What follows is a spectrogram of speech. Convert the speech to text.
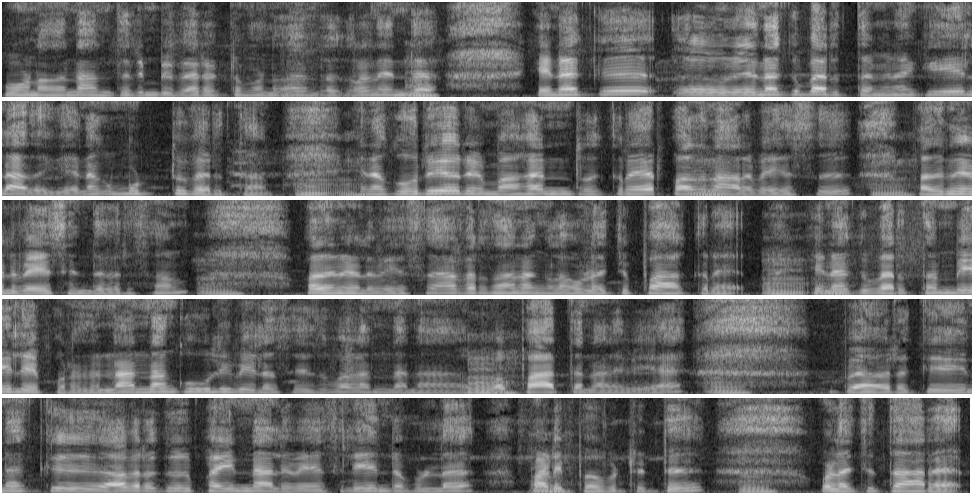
போனது நான் திரும்பி விரட்டும்னு தான் இருக்கிறேன். இந்த எனக்கு எனக்கு வருத்தம். எனக்கு இயலாது எனக்கு முட்டு வருத்தம். எனக்கு ஒரே ஒரு மகன் இருக்கிறார். பதினாறு வயசு. பதினேழு வயசு இந்த வருஷம். பதினேழு வயசு. அவர் தான் எங்களை உழைச்சி பார்க்குறார். எனக்கு வருத்தம் வேலையை போகிறேன் நான் தான் கூலி வேலை செய்து வளர்ந்தேன். நான் பார்த்தேன் நினைவிய இப்போ அவருக்கு எனக்கு அவருக்கு பதினாலு வயசுலேயே இந்த புள்ள படிப்பை விட்டுட்டு உழைச்சி தாரார்.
